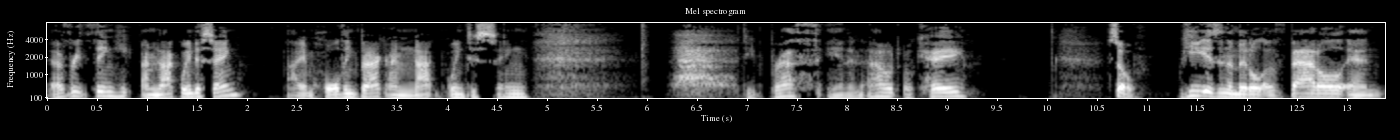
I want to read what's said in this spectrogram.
Everything he, I'm not going to sing. I am holding back. I'm not going to sing. Deep breath in and out. Okay. So, he is in the middle of battle, and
